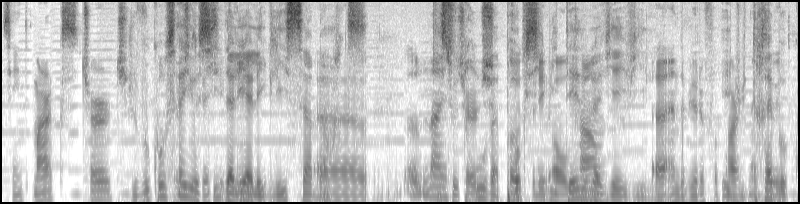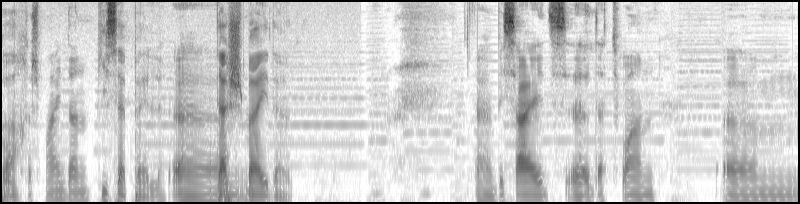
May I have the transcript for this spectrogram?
Saint Mark's Church. Je vous conseille aussi d'aller à l'église Saint-Marx, uh, nice qui se trouve à proximité de la vieille ville and et du très beau parc qui s'appelle um, Tashmaidan. besides that one, Um,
